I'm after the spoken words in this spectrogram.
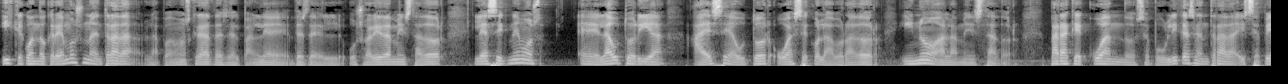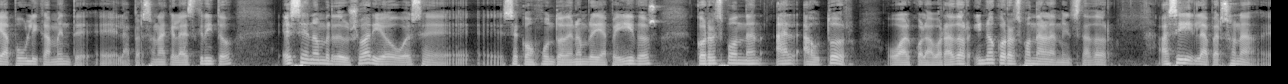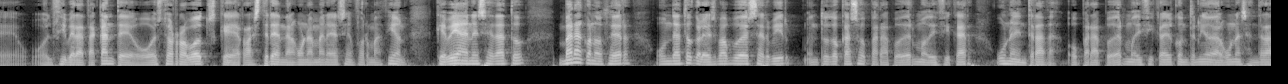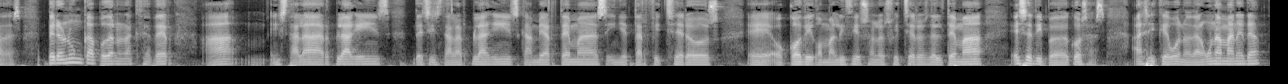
y que cuando creemos una entrada, la podemos crear desde el panel, desde el usuario de administrador, le asignemos eh, la autoría a ese autor o a ese colaborador y no al administrador, para que cuando se publique esa entrada y se vea públicamente eh, la persona que la ha escrito, ese nombre de usuario o ese, ese conjunto de nombre y apellidos correspondan al autor o al colaborador y no correspondan al administrador. Así, la persona eh, o el ciberatacante o estos robots que rastrean de alguna manera esa información, que vean ese dato, van a conocer un dato que les va a poder servir en todo caso para poder modificar una entrada o para poder modificar el contenido de algunas entradas, pero nunca podrán acceder a instalar plugins, desinstalar plugins, cambiar temas, inyectar ficheros eh, o código malicioso en los ficheros del tema, ese tipo de cosas. Así que bueno, de alguna manera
